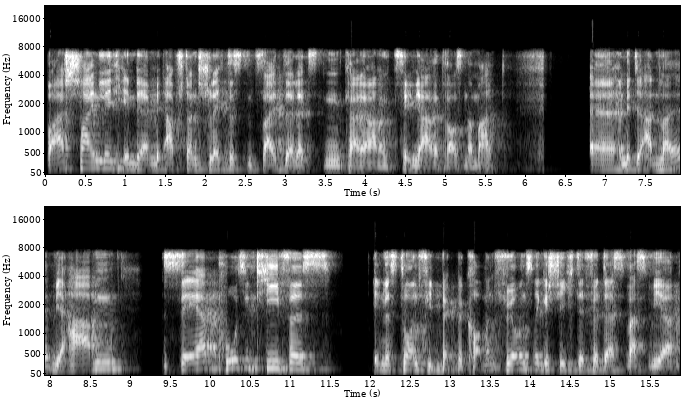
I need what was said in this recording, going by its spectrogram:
wahrscheinlich in der mit Abstand schlechtesten Zeit der letzten, keine Ahnung, zehn Jahre draußen am Markt äh, mit der Anleihe. Wir haben sehr positives Investorenfeedback bekommen für unsere Geschichte, für das, was wir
